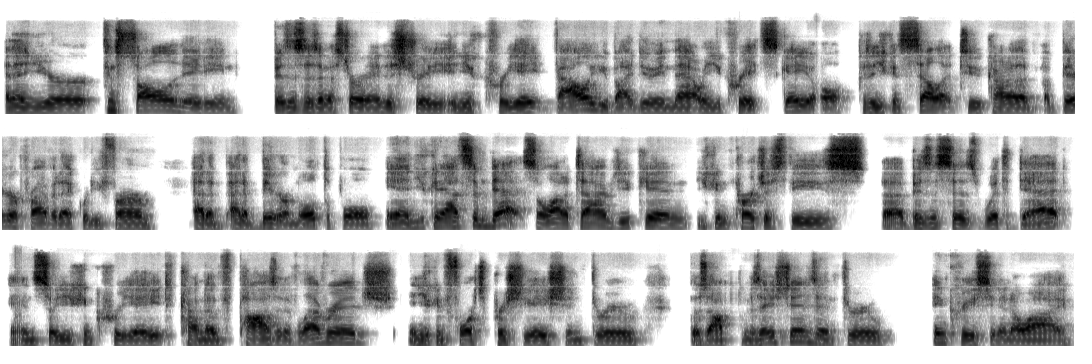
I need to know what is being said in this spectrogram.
and then you're consolidating businesses in a certain industry and you create value by doing that when you create scale because you can sell it to kind of a, a bigger private equity firm at a, at a bigger multiple and you can add some debt so a lot of times you can you can purchase these uh, businesses with debt and so you can create kind of positive leverage and you can force appreciation through those optimizations and through increasing NOI.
